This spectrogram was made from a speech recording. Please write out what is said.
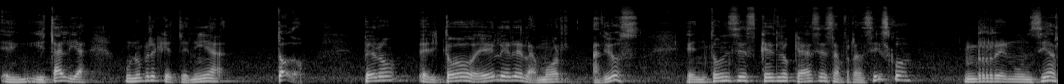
en Italia, un hombre que tenía todo, pero el todo de él era el amor a Dios. Entonces, ¿qué es lo que hace San Francisco? Renunciar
